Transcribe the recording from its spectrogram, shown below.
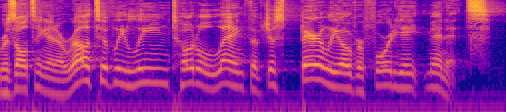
resulting in a relatively lean total length of just barely over 48 minutes.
